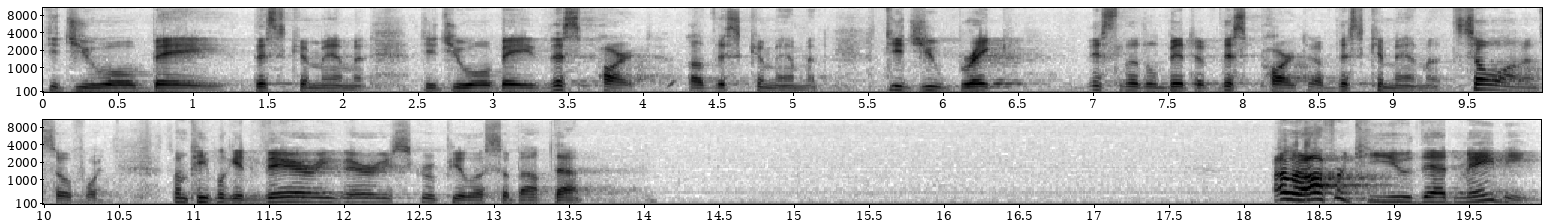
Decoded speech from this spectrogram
Did you obey this commandment? Did you obey this part of this commandment? Did you break this little bit of this part of this commandment? So on and so forth. Some people get very, very scrupulous about that. I would offer to you that maybe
